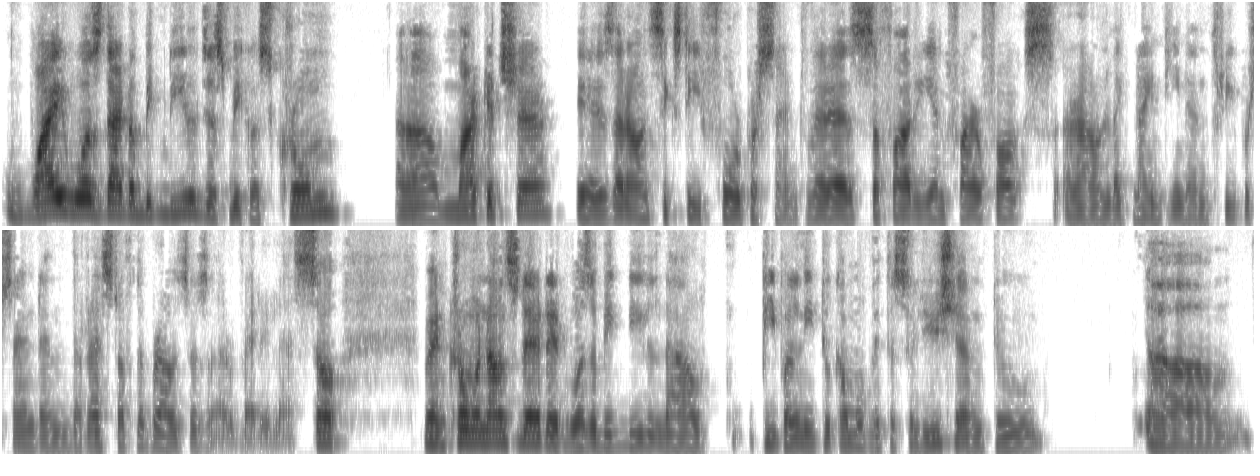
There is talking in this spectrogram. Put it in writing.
why was that a big deal? Just because Chrome uh, market share is around 64%, whereas Safari and Firefox around like 19 and 3%, and the rest of the browsers are very less. So when Chrome announced it, it was a big deal. Now people need to come up with a solution to um,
